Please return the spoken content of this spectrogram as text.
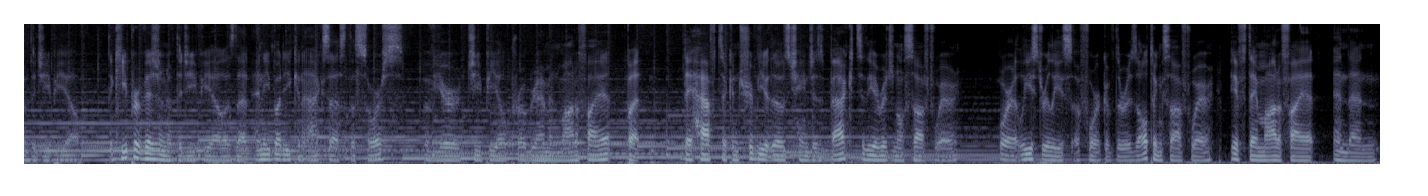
of the GPL? The key provision of the GPL is that anybody can access the source of your GPL program and modify it, but they have to contribute those changes back to the original software or at least release a fork of the resulting software if they modify it and then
